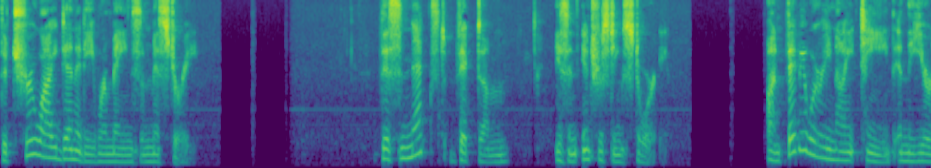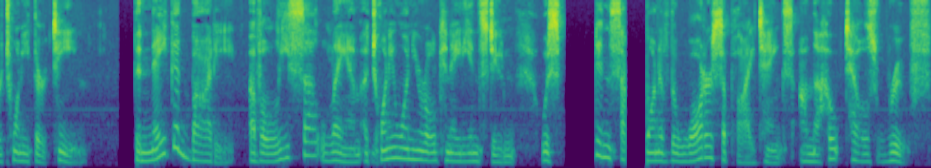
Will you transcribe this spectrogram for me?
The true identity remains a mystery. This next victim is an interesting story. On February 19th in the year 2013, the naked body of Elisa Lam, a 21 year old Canadian student, was found inside one of the water supply tanks on the hotel's roof.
